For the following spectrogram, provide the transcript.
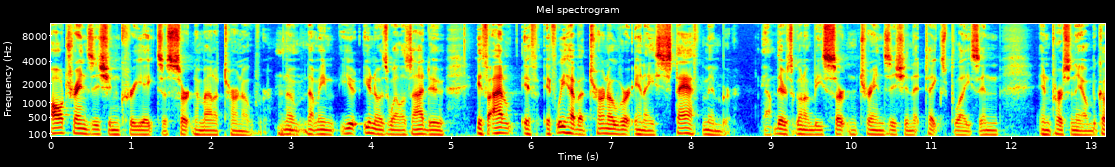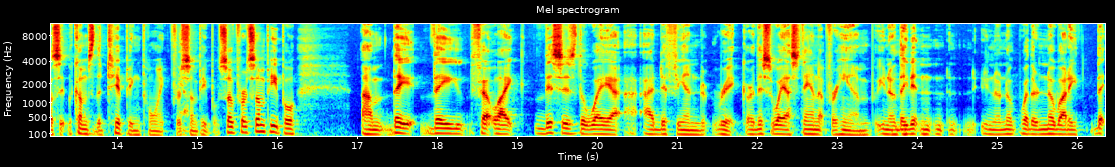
all transition creates a certain amount of turnover. Mm-hmm. No, I mean you you know as well as I do. If I if if we have a turnover in a staff member, yeah. there's going to be certain transition that takes place in in personnel because it becomes the tipping point for yeah. some people. So for some people, um, they they felt like this is the way I, I, defend Rick, or this is the way I stand up for him. You know, mm-hmm. they didn't, you know, whether nobody they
